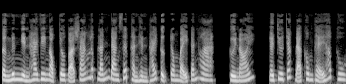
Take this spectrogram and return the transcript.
Tần Ninh nhìn hai viên ngọc châu tỏa sáng lấp lánh đang xếp thành hình thái cực trong bảy cánh hoa, cười nói, kẻ chưa chắc đã không thể hấp thu.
